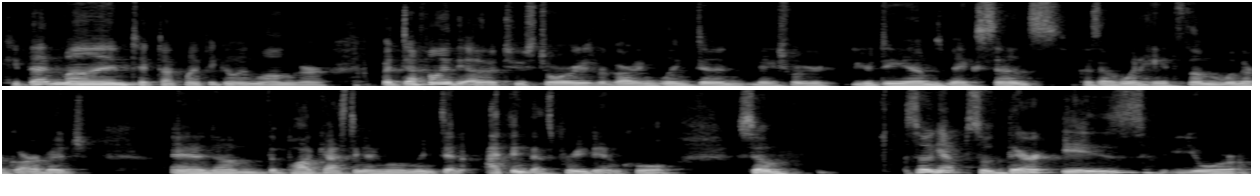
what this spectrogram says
keep that in mind. TikTok might be going longer, but definitely the other two stories regarding LinkedIn. Make sure your your DMs make sense because everyone hates them when they're garbage. And um, the podcasting angle on LinkedIn, I think that's pretty damn cool. So so yep so there is your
